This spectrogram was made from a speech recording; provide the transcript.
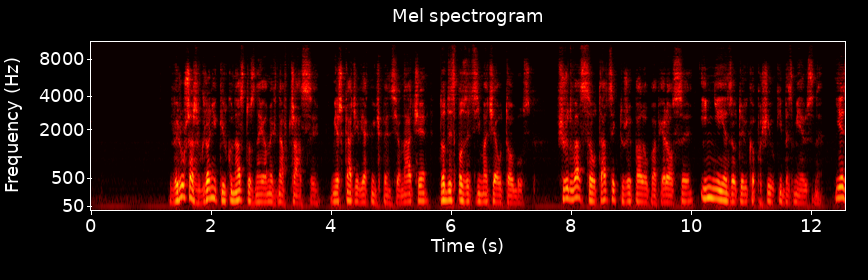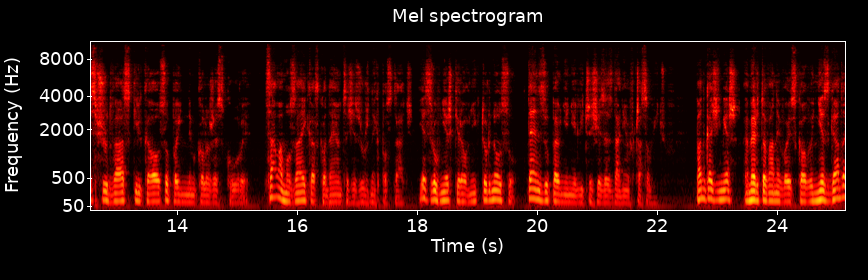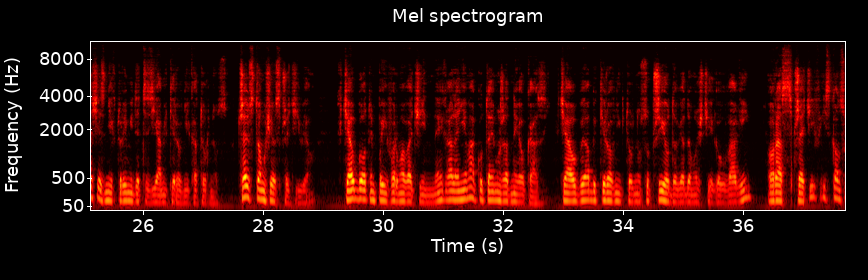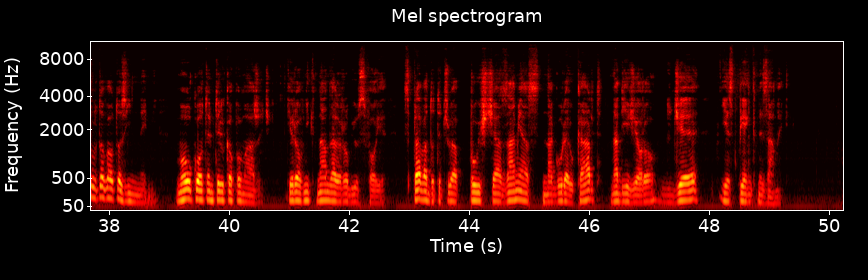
Wyruszasz w gronie kilkunastu znajomych na wczasy, mieszkacie w jakimś pensjonacie, do dyspozycji macie autobus. Wśród was są tacy, którzy palą papierosy, inni jedzą tylko posiłki bezmięsne. Jest wśród was kilka osób o innym kolorze skóry. Cała mozaika składająca się z różnych postaci. Jest również kierownik turnusu. Ten zupełnie nie liczy się ze zdaniem wczasowiczów. Pan Kazimierz, emerytowany wojskowy, nie zgadza się z niektórymi decyzjami kierownika turnusu. Często mu się sprzeciwiał. Chciałby o tym poinformować innych, ale nie ma ku temu żadnej okazji. Chciałby, aby kierownik turnusu przyjął do wiadomości jego uwagi oraz sprzeciw i skonsultował to z innymi. Mógł o tym tylko pomarzyć. Kierownik nadal robił swoje. Sprawa dotyczyła pójścia zamiast na górę kart nad jezioro, gdzie jest piękny zamek.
